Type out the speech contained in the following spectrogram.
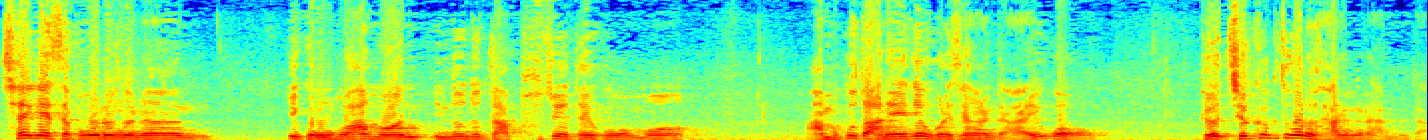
책에서 보는 거는 이 공부하면 돈다 푸져야 되고 뭐 아무것도 안 해야 되고 그렇게 생각하는데 아니고 더 적극적으로 사는 걸 합니다.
